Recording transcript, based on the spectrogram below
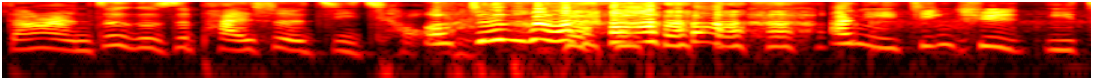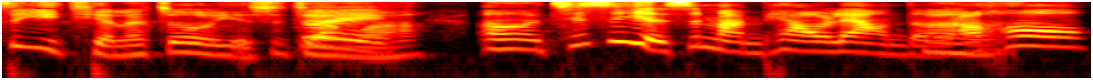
当然，这个是拍摄技巧哦，真的 啊！你进去你自己潜了之后也是这样吗？嗯、呃，其实也是蛮漂亮的。嗯、然后，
